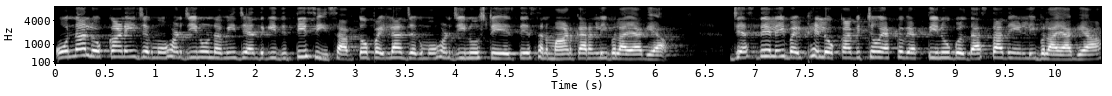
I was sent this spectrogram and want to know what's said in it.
ਉਹਨਾਂ ਲੋਕਾਂ ਨੇ ਜਗਮੋਹਨ ਜੀ ਨੂੰ ਨਵੀਂ ਜ਼ਿੰਦਗੀ ਦਿੱਤੀ ਸੀ। ਸਭ ਤੋਂ ਪਹਿਲਾਂ ਜਗਮੋਹਨ ਜੀ ਨੂੰ ਸਟੇਜ ਤੇ ਸਨਮਾਨ ਕਰਨ ਲਈ ਬੁਲਾਇਆ ਗਿਆ। ਜਿਸ ਦੇ ਲਈ ਬੈਠੇ ਲੋਕਾਂ ਵਿੱਚੋਂ ਇੱਕ ਵਿਅਕਤੀ ਨੂੰ ਗੁਲਦਸਤਾ ਦੇਣ ਲਈ ਬੁਲਾਇਆ ਗਿਆ।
